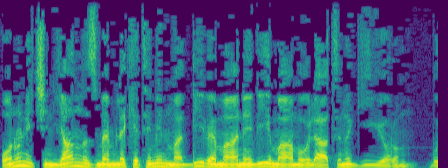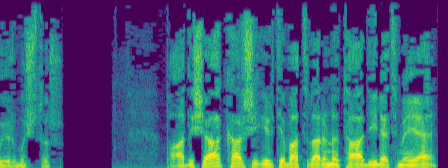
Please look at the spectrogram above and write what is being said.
Onun için yalnız memleketimin maddi ve manevi mamulatını giyiyorum buyurmuştur. Padişaha karşı irtibatlarını tadil etmeye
